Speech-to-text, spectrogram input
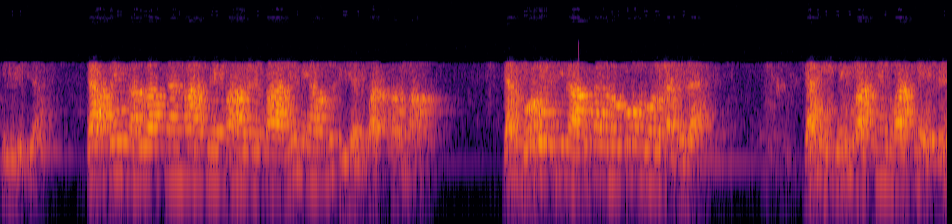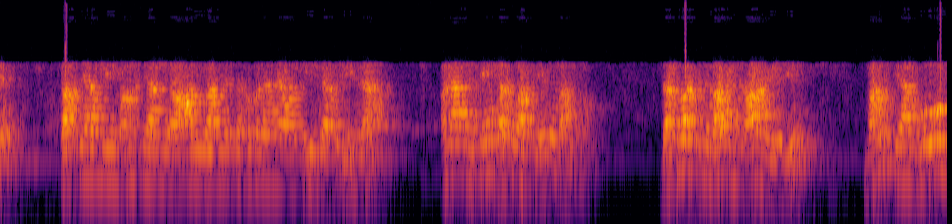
පිළිවිදියා. දැන් අපේ සරුවක් යනවා අපේ භාවයේ කාලේ මේ අවුරුදු 100යි පරමාව. දැන් බෝලේ තියෙන අපසල් ලෝකම බෝලලා ඉඳලා. දැන් මේකෙන් වාක්‍යයෙන් වාක්‍යයේ සත්‍යයන්ගේ මනුෂ්‍යයන්ගේ ආයු වර්ණ සකබලනාම පිළිලා පිළිලා අනාගතයේ දසවාක්‍යයට බලනවා. දසවාක්‍යයේ බලන කාලයේදී මිනිස්යා බොහෝම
